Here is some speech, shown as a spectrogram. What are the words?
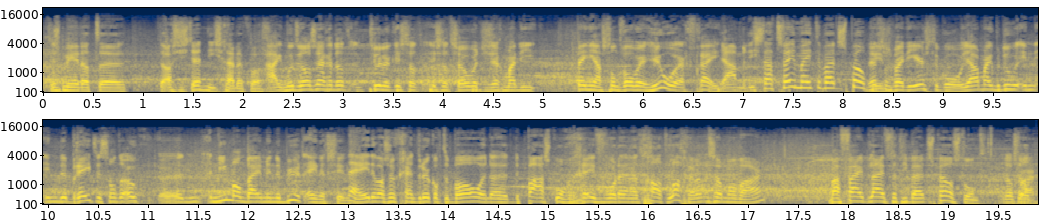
Het is meer dat de assistent niet scherp was. Ah, ik moet wel zeggen dat natuurlijk is dat, is dat zo. Want je zegt maar die Peña stond wel weer heel erg vrij. Ja, maar die staat twee meter buiten spel. Net zoals bij die eerste goal. Ja, maar ik bedoel, in, in de breedte stond er ook uh, niemand bij hem in de buurt enigszins. Nee, er was ook geen druk op de bal. En de, de paas kon gegeven worden en het gat lachen. Dat is allemaal waar. Maar feit blijft dat hij buiten spel stond. Dat is waar.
